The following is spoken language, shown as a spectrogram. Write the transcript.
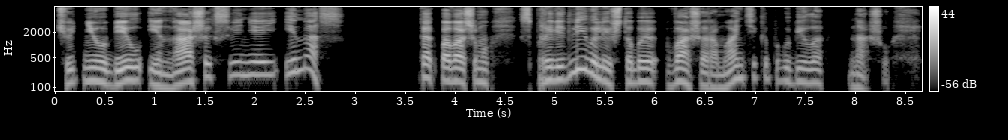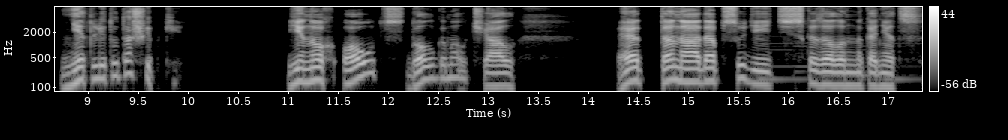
чуть не убил и наших свиней, и нас. Как, по-вашему, справедливо ли, чтобы ваша романтика погубила нашу? Нет ли тут ошибки? Енох Оутс долго молчал — «Это надо обсудить», — сказал он наконец.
